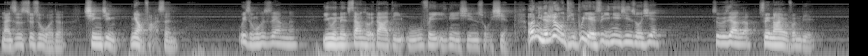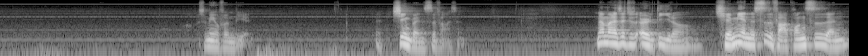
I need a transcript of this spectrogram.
乃至就是我的清净妙法身。为什么会是这样呢？因为那山河大地无非一念心所现，而你的肉体不也是一念心所现？是不是这样子？所以哪有分别？是没有分别。性本是法身。那么呢，这就是二谛喽。前面的四法狂痴人，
